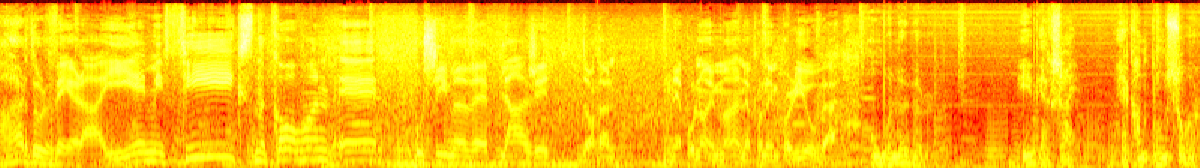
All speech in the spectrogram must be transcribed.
Ka ardhur vera, jemi fiks në kohën e pushimeve, plazhit, domethënë ne punojmë ë, ne punojmë për juve. Unë punoj për idjen e kësaj, e kam punësuar.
